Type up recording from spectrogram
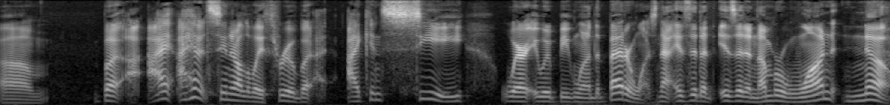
Um, but I I haven't seen it all the way through, but I, I can see where it would be one of the better ones. Now, is it a is it a number one? No,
